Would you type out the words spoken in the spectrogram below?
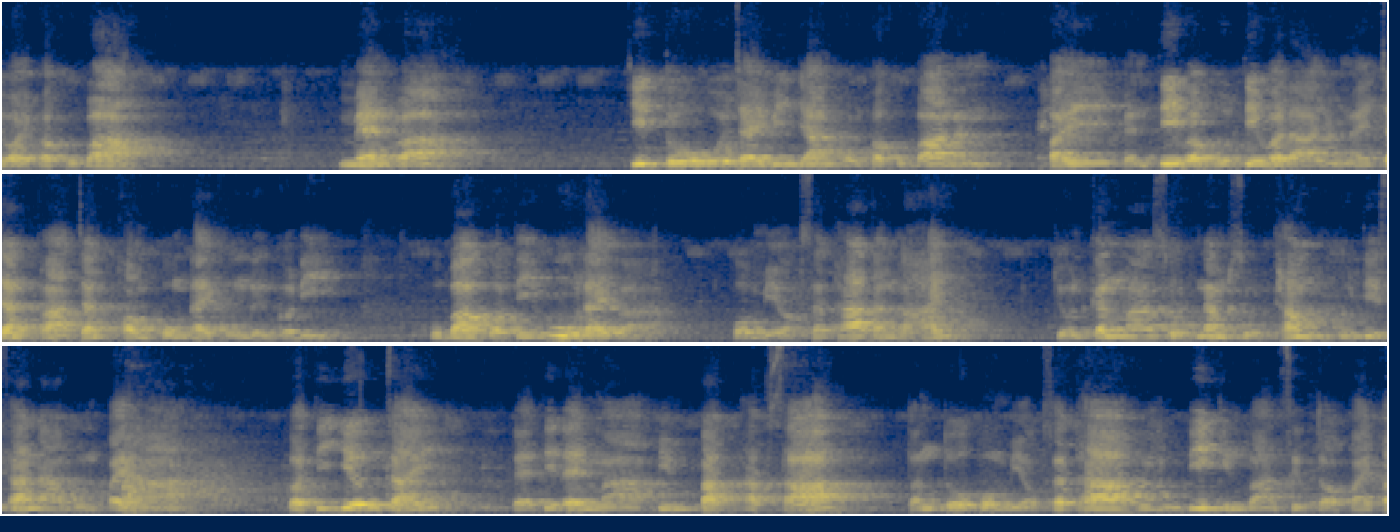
จ่อยพระครูบา แม่นว่าจิตตัวหัวใจวิญญาณของพระครูบานั้น ไปเป็นที่ว่าพุทธิวดาอยู่ในจันฟ้าจันพรอมคงใดคงหนึ่งก็ดีครูบาก็ตีหู้ได้ว่าพอมีออกศรัทธาตั้งหลายจนกันมาสุดน้ำสุดทำอุทิศานาบุญไปหา ก็ที่เยิมใจ แต่ที่ได้มาพิมปักอักษา ตอนโตผมมีออกศรัทธาคืออยู่ดีกินหวานสืบต่อไปไป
